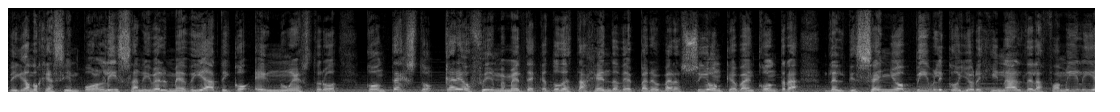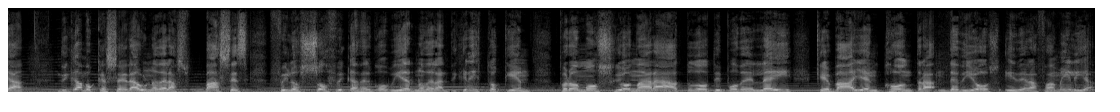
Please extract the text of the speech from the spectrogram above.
digamos que simboliza a nivel mediático en nuestro contexto. Creo firmemente que toda esta agenda de perversión que va en contra del diseño bíblico y original de la familia, digamos que será una de las bases filosóficas del gobierno del anticristo, quien promocionará todo tipo de ley que vaya en contra de Dios y de la familia.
